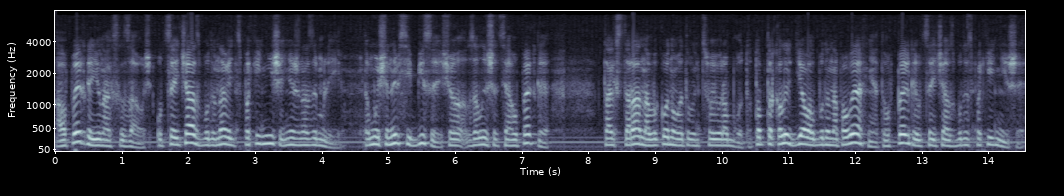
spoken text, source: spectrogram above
А в пеклі юнак сказав, що у цей час буде навіть спокійніше, ніж на землі. Тому що не всі біси, що залишаться у пеклі, так старанно виконуватимуть свою роботу. Тобто, коли дьявол буде на поверхні, то в пеклі в цей час буде спокійніше,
